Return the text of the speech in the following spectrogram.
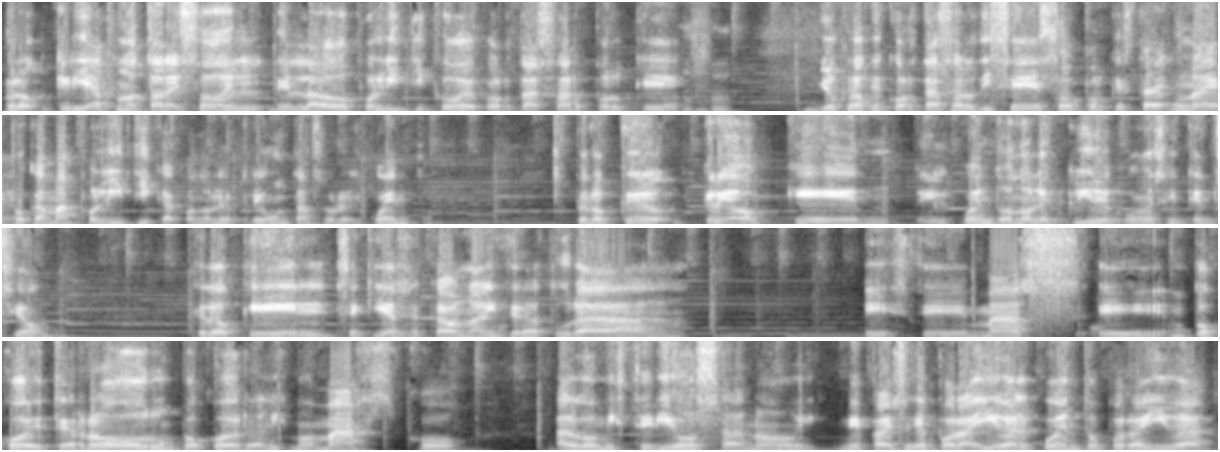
Pero quería notar eso del, lado político de Cortázar, porque yo creo que Cortázar dice eso porque está en una época más política, cuando le preguntan sobre el cuento. Pero creo, creo que el cuento no lo escribe con esa intención. Creo que él se quiere acercar a una literatura este, más, eh, un poco de terror, un poco de realismo mágico, algo misteriosa, ¿no? me parece que por ahí va el cuento, por ahí va,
